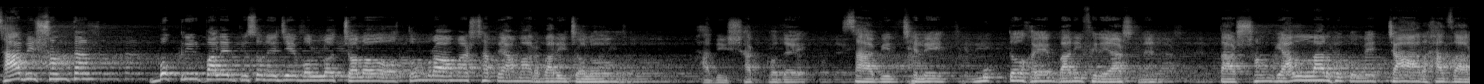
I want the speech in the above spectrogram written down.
সাহাবির সন্তান বকরির পালের পিছনে যে বলল, চলো, তোমরা আমার সাথে আমার বাড়ি চলো। হাদিস সাক্ষ্য দেয়, সাহাবির ছেলে মুক্ত হয়ে বাড়ি ফিরে আসলেন। তার সঙ্গে আল্লাহর হুকুমে চার হাজার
